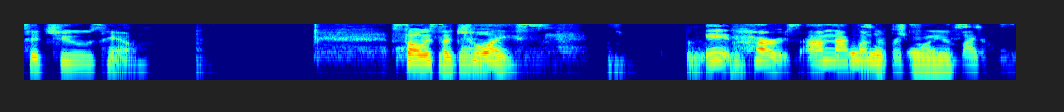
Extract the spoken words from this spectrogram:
to choose Him. So it's a choice. It hurts. I'm not going to pretend choice. like it's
